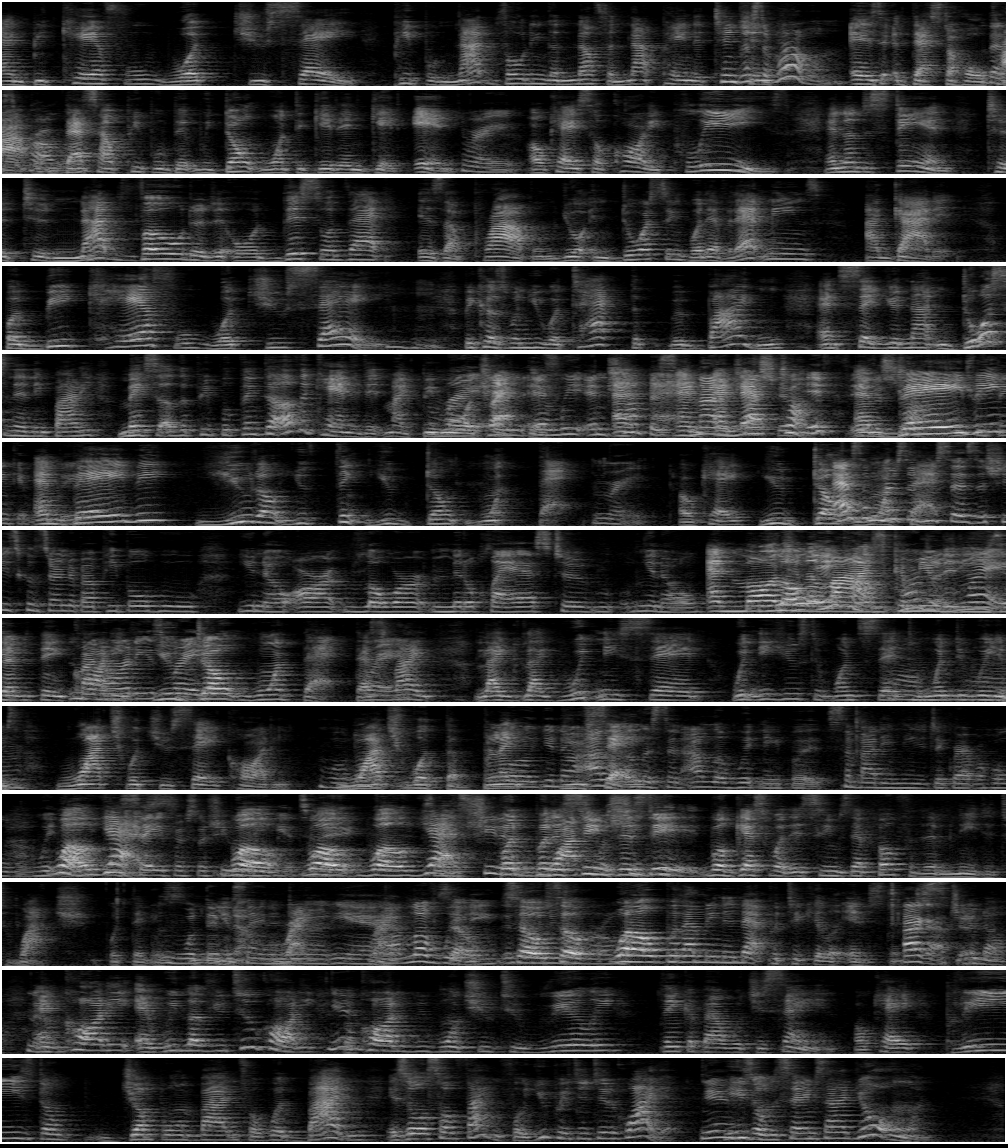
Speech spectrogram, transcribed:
And be careful what you say. People not voting enough and not paying attention That's the problem. is that's the whole That's the problem. problem. That's how people that we don't want to get in get in. Right. Okay, so Cardi, please and understand to to not vote or, or this or that is a problem. You're endorsing whatever that means. I got it. But be careful what you say. Mm-hmm. Because when you attack the uh, Biden and say you're not endorsing anybody, makes other people think the other candidate might be more Right, and- attractive. and we- and Trump is and, not and that's attractive Trump. if- if and Trump, baby, think it and be. baby, you don't you think you don't want that. Right. Okay? You don't As a person who says that she's concerned about people who, you know, are lower middle class to, you know, and marginalized communities right. and everything. Cardi, Minorities, you right. don't want that. That's Right. right. Like like Whitney said, Whitney Houston once said to Mm-hmm. Wendy Williams, "Watch what you say, Cardi. Well, Watch what the blank well, you know, you I, say." I listen. I love Whitney, but somebody needed to grab a hold of Whitney. Well, and yes. save her so she well, would be here today. well, well, yes. she but but it seems as did. well, guess what? It seems that both of them needed to watch what they was What they you were know, saying and right, doing. Yeah, right. I love So- Whitney. So, so, a well, but I mean, in that particular instance, I gotcha. You know, No. and Cardi, and we love you too, Cardi. Yeah. But Cardi, we want you to really think about what you're saying. Okay, please don't jump on Biden for what Biden is also fighting for. You preaching to the choir. Yeah. He's on the same side you're on,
